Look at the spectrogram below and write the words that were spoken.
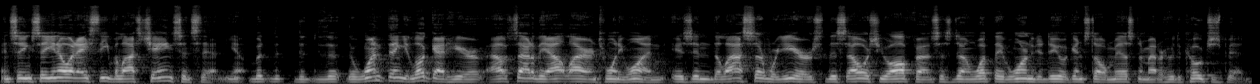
And so you can say, you know what, hey, Steve, a lot's changed since then. You know, but the, the, the one thing you look at here, outside of the outlier in 21, is in the last several years, this LSU offense has done what they've wanted to do against Ole Miss, no matter who the coach has been.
